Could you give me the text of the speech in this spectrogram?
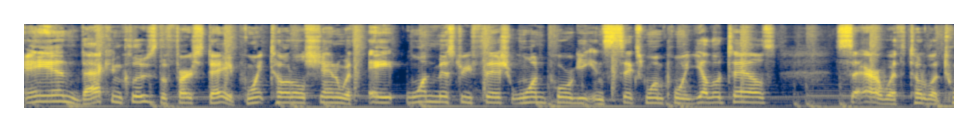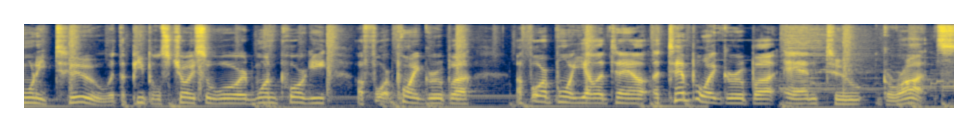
And that concludes the first day. Point total Shannon with eight, one mystery fish, one porgy, and six one point yellowtails. Sarah with a total of 22 with the People's Choice Award, one porgy, a four point grouper, a four point yellowtail, a 10 point grouper, and two grunts.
